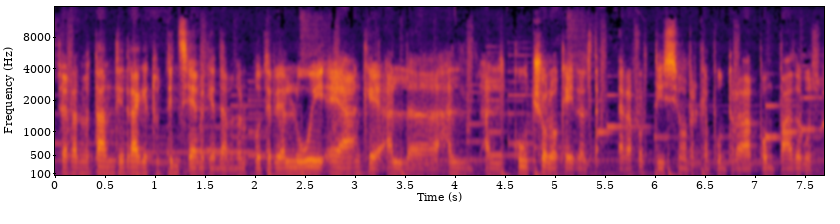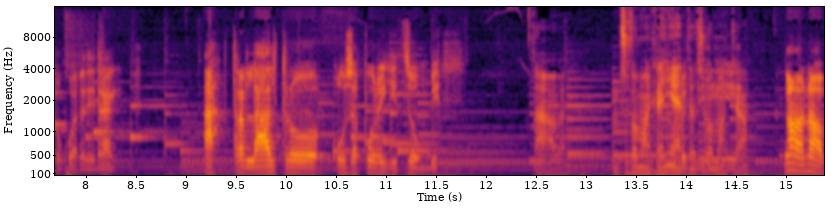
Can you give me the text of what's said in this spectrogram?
c'erano tanti draghi tutti insieme che davano il potere a lui e anche al, al, al, cucciolo che in realtà era fortissimo perché appunto aveva pompato questo cuore dei draghi. Ah, tra l'altro usa pure gli zombie. Ah, vabbè. Non si fa manca niente, Quindi... non si fa manca. No, no,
